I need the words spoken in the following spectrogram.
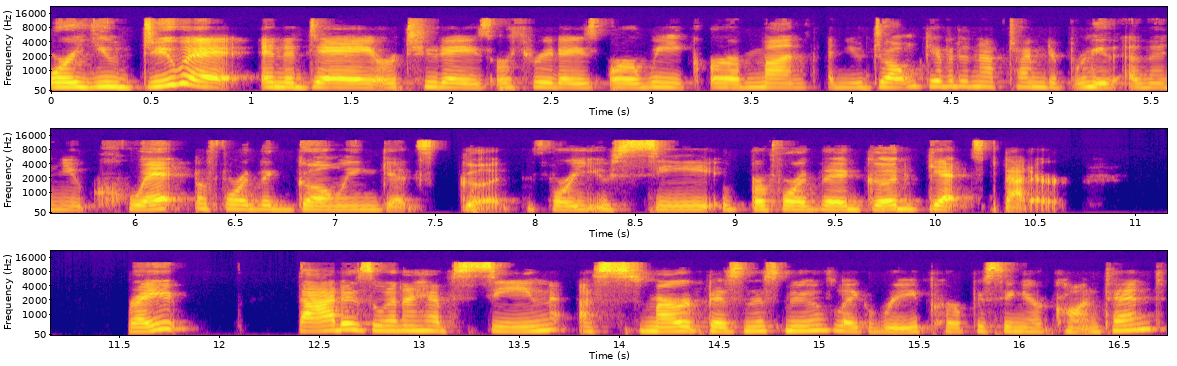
or you do it in a day or two days or three days or a week or a month and you don't give it enough time to breathe and then you quit before the going gets good before you see before the good gets better right? That is when i have seen a smart business move like repurposing your content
